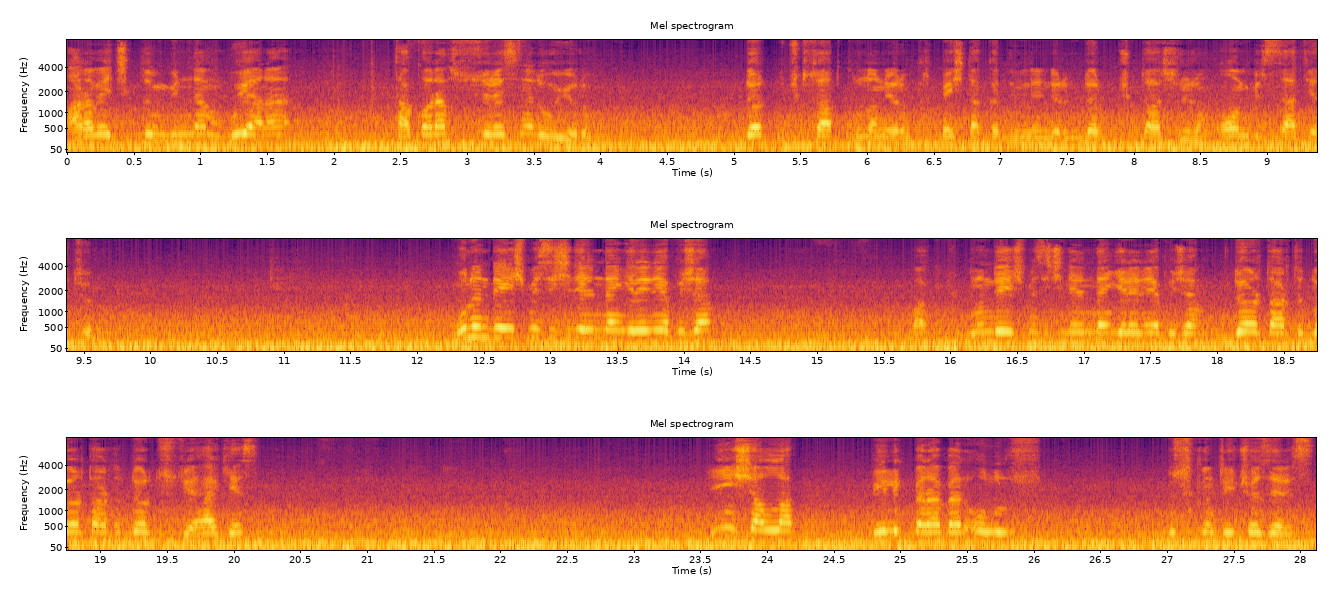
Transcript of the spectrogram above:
arabaya çıktığım günden bu yana takograf süresine de uyuyorum. 4,5 saat kullanıyorum. 45 dakika dinleniyorum. 4,5 daha sürüyorum. 11 saat yatıyorum. Bunun değişmesi için elimden geleni yapacağım. Bak bunun değişmesi için elimden geleni yapacağım. 4 artı 4 artı 4 istiyor herkes. İnşallah birlik beraber oluruz. Bu sıkıntıyı çözeriz.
